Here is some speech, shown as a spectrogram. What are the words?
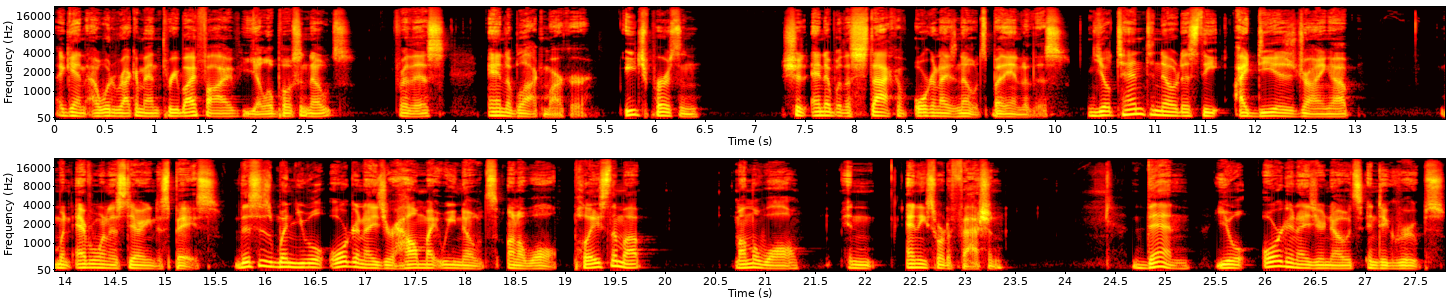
Again, I would recommend 3x5 yellow post it notes for this and a black marker. Each person should end up with a stack of organized notes by the end of this. You'll tend to notice the ideas drying up when everyone is staring into space. This is when you will organize your how might we notes on a wall. Place them up on the wall in any sort of fashion. Then you'll organize your notes into groups.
